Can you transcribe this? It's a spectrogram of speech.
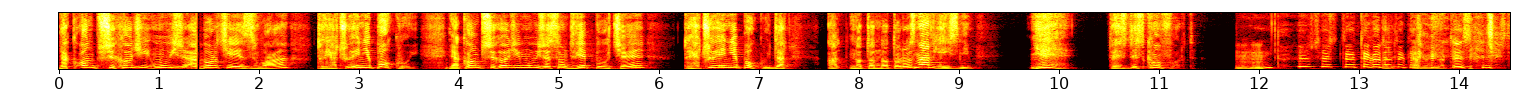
Jak on przychodzi i mówi, że aborcja jest zła, to ja czuję niepokój. Jak on przychodzi i mówi, że są dwie płcie, to ja czuję niepokój. Dla, a, no, to, no to rozmawiaj z nim. Nie, to jest dyskomfort. Mhm, tego dotykamy. No, to jest,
